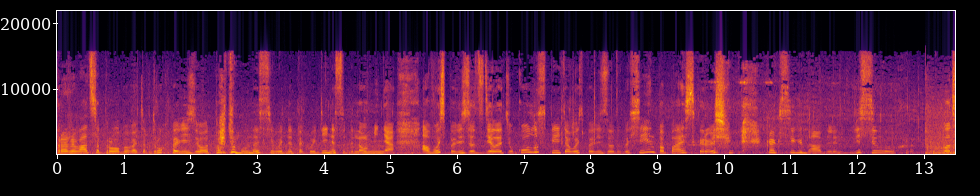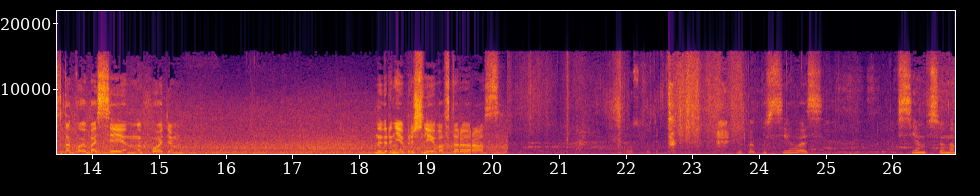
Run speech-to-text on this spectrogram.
прорываться, пробовать, а вдруг повезет. Поэтому у нас сегодня такой день, особенно у меня. А Авось повезет сделать укол успеть, а авось повезет в бассейн попасть. Короче, как всегда, блин, веселуха. Вот в такой бассейн мы ходим. Ну, вернее, пришли во второй раз. Господи, я так уселась. Всем все на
